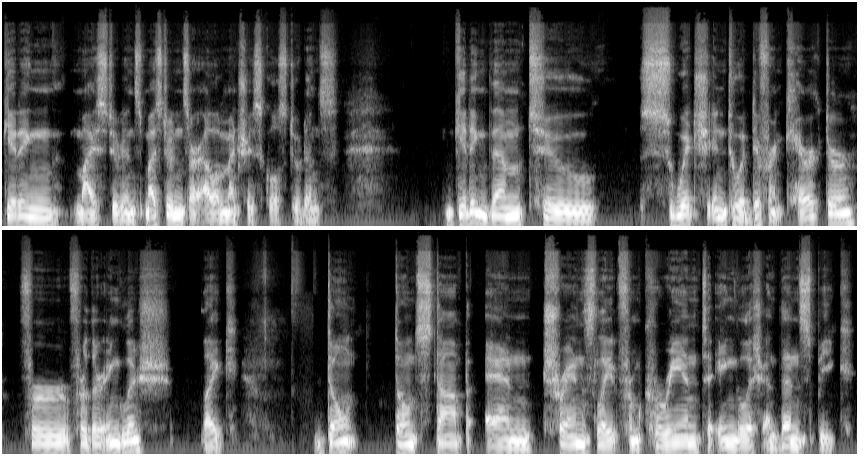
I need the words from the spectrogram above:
getting my students my students are elementary school students getting them to switch into a different character for for their english. Like don't don't stop and translate from korean to english and then speak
